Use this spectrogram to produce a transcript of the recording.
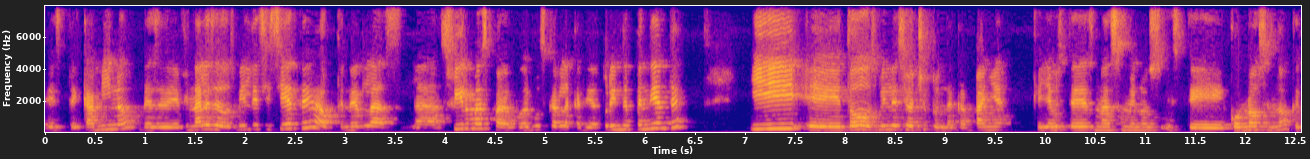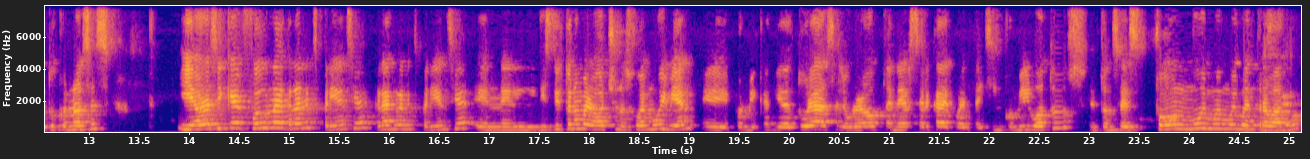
este, camino desde finales de 2017 a obtener las, las firmas para poder buscar la candidatura independiente y eh, todo 2018 pues la campaña que ya ustedes más o menos este, conocen, ¿no? Que tú conoces. Y ahora sí que fue una gran experiencia, gran, gran experiencia. En el distrito número 8 nos fue muy bien. Eh, por mi candidatura se logró obtener cerca de 45 mil votos. Entonces fue un muy, muy, muy buen trabajo.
